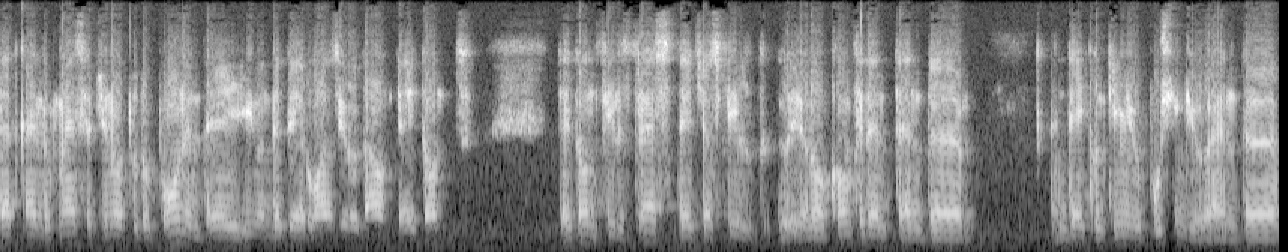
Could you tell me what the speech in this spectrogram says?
that kind of message, you know, to the opponent, they even that they are one zero down, they don't they don't feel stressed. They just feel, you know, confident and uh, and they continue pushing you. And uh,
